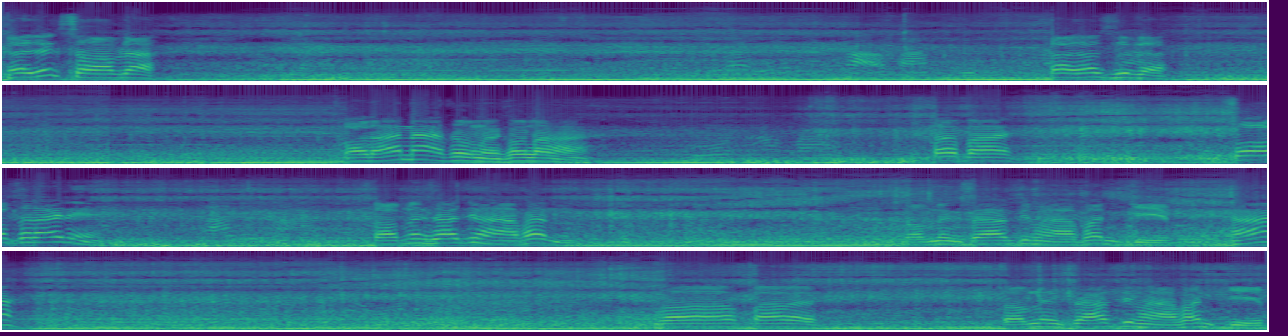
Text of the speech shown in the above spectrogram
ได้จักสอบล่ะ ข่าว ข้าวเช้าสิบเหรอเอาด้านหน้าทงหน่อยของเราฮะถ้าไป สอบเท่าไหรนี่ สอบหนึ่งสามสิบห้าพันสอบหนึ่งสามสิบห้าพันกีบ ฮะรอปลาไปสอบหนึ่งสามสิบห้าพันกีบ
